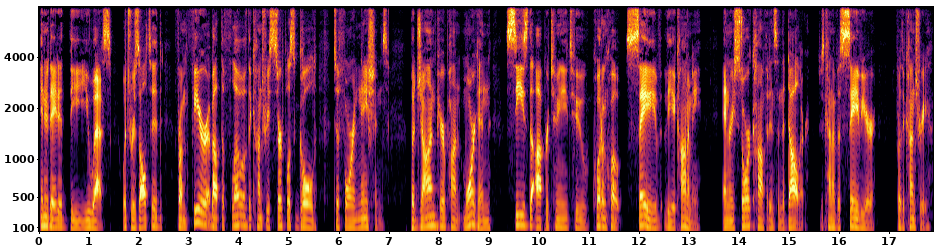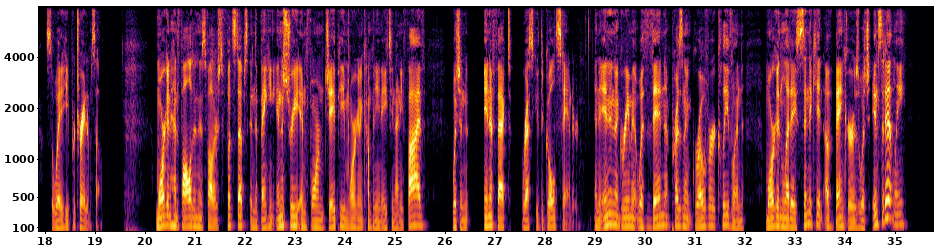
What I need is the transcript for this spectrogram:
inundated the US, which resulted from fear about the flow of the country's surplus gold to foreign nations. But John Pierpont Morgan seized the opportunity to quote unquote save the economy and restore confidence in the dollar, which is kind of a savior for the country. It's the way he portrayed himself. Morgan had followed in his father's footsteps in the banking industry and formed JP Morgan Company in 1895, which in, in effect rescued the gold standard. And in an agreement with then President Grover Cleveland, Morgan led a syndicate of bankers, which incidentally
